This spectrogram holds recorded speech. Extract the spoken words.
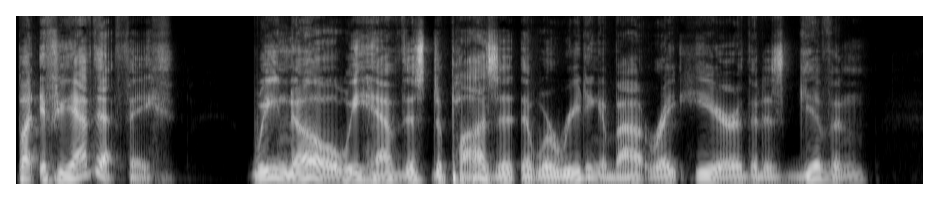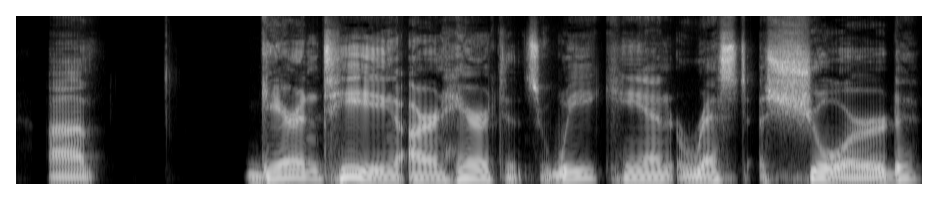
But if you have that faith, we know we have this deposit that we're reading about right here that is given uh, guaranteeing our inheritance. We can rest assured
